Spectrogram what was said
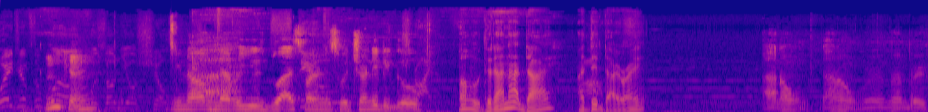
Okay. was on your shoulders. You know I've never used blast furnace with Trinity Ghoul. Oh, did I not die? I did oh. die, right? I don't I don't remember.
